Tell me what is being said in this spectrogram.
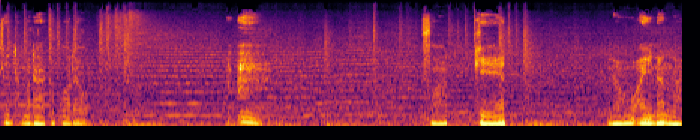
เส้นธรรมดาก็พอแล้ว ฟาดเกตแล้วไอ้นั่นนะ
